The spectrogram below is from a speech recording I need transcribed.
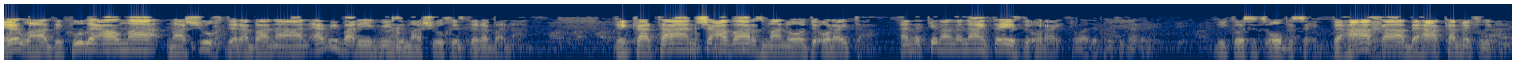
Ela de kule alma mashuch derabanan. Everybody agrees that mashuch is derabanan. V'katan she'avar zmano deoraita. And the kid on the ninth day is deoraita So why they put it together? because it's all the same. V'hacha b'haka mifligi.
